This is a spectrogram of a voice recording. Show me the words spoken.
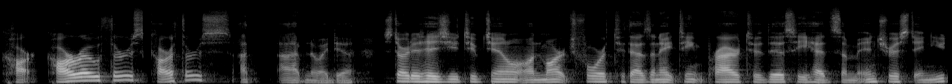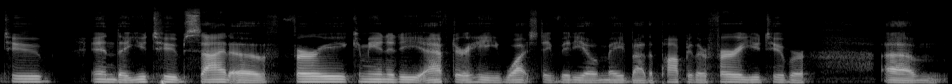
Car Carothers Carthers. I I have no idea. Started his YouTube channel on March 4th, 2018. Prior to this, he had some interest in YouTube in the YouTube side of furry community after he watched a video made by the popular furry YouTuber um,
